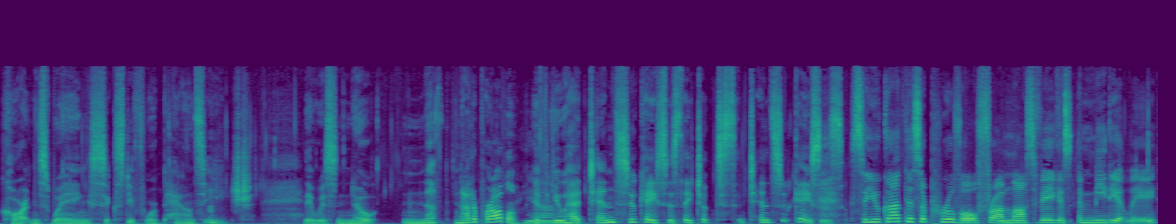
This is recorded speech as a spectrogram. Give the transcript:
cartons weighing 64 pounds each. There was no not, not a problem. Yeah. If you had 10 suitcases, they took 10 suitcases. So you got this approval from Las Vegas immediately,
